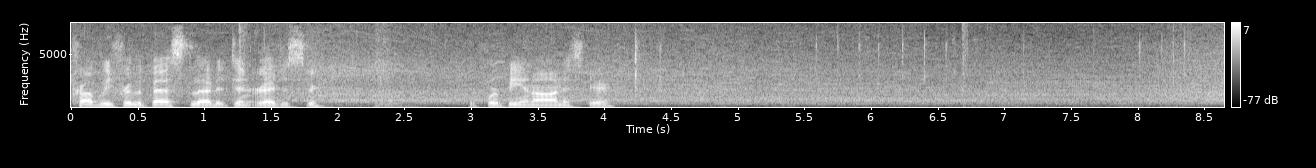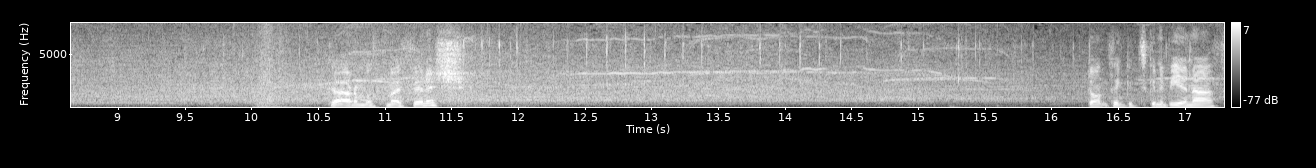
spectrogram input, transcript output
Probably for the best that it didn't register, if we're being honest here. Got him with my finish. Don't think it's going to be enough.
